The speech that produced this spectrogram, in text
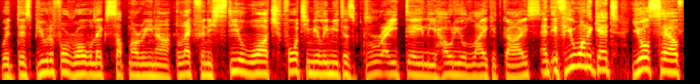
with this beautiful Rolex Submariner black finish steel watch, 40 millimeters, great daily. How do you like it, guys? And if you want to get yourself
